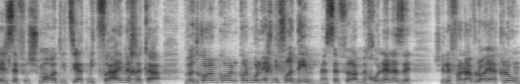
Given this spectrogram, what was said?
אל ספר שמות, יציאת מצרים מחכה. אבל קודם כל, קודם כל, איך נפרדים מהספר המכונן הזה, שלפניו לא היה כלום?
